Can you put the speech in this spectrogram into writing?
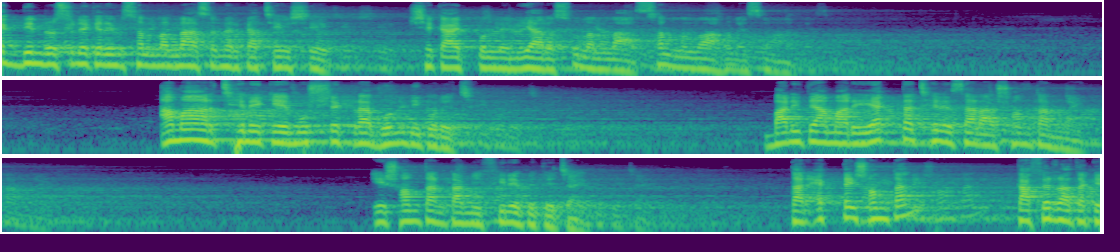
একদিন রসুল করিম সাল্লাহ আসলামের কাছে এসে শেখায়ত করলেন, ইয়া রসুল আল্লাহ সাল্লাহ আমার ছেলেকে মুশেকরা বন্দি করেছে। বাড়িতে আমার এই একটা ছেলে ছাড়া সন্তান নাই। এই সন্তানটা আমি ফিরে পেতে চাই। তার একটাই সন্তান কাফেররা তাকে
